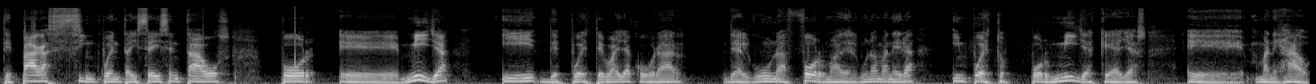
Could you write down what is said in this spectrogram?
te paga 56 centavos por milla y después te vaya a cobrar de alguna forma, de alguna manera, impuestos por millas que hayas manejado.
